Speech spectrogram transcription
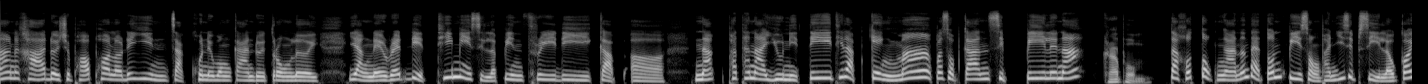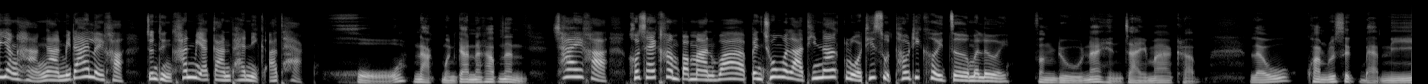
มากนะคะ โดยเฉพาะพอเราได้ยินจากคนในวงการโดยตรงเลย อย่างใน Reddit ที่มีศิลปิน 3D กับเอ่อนักพัฒนา Unity ที่แบบเก่งมากประสบการณ์ 10 ปีเลยนะ ครับผม แต่เขาตกงานตั้งแต่ต้นปี 2024 แล้วก็ยังหางานไม่ได้เลยค่ะ จนถึงขั้นมีอาการ Panic Attack โห หนักเหมือนกันนะครับนั่น ใช่ค่ะ เขาใช้คำประมาณว่าเป็นช่วงเวลาที่น่ากลัวที่สุดเท่าที่เคยเจอมาเลย ฟังดูน่าเห็นใจมากครับ แล้วความรู้สึกแบบนี้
